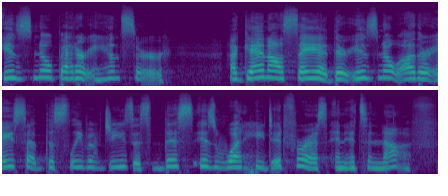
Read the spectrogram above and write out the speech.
is no better answer. Again, I'll say it there is no other except the sleeve of Jesus. This is what he did for us, and it's enough.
